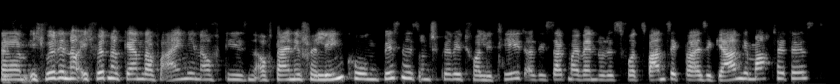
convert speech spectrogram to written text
Ähm, ich würde noch, ich würde noch gerne darauf eingehen, auf diesen, auf deine Verlinkung Business und Spiritualität. Also ich sag mal, wenn du das vor 20, 30 Jahren gemacht hättest,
